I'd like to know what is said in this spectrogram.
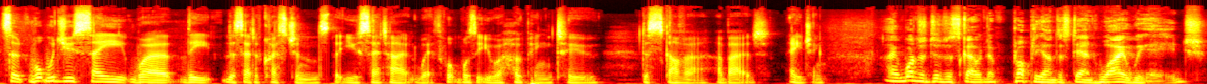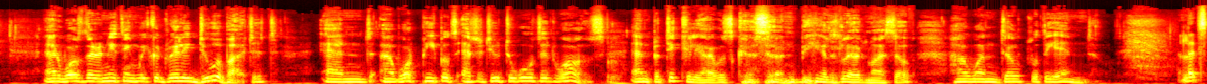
So, what would you say were the the set of questions that you set out with? What was it you were hoping to discover about aging? I wanted to discover to properly understand why we age, and was there anything we could really do about it? and uh, what people's attitude towards it was. And particularly, I was concerned, being a little old myself, how one dealt with the end. Let's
